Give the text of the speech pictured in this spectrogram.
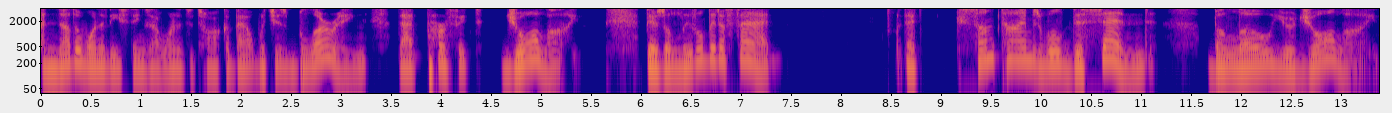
another one of these things I wanted to talk about, which is blurring that perfect jawline. There's a little bit of fat that sometimes will descend below your jawline.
